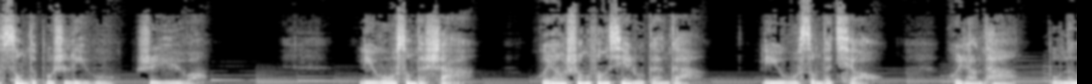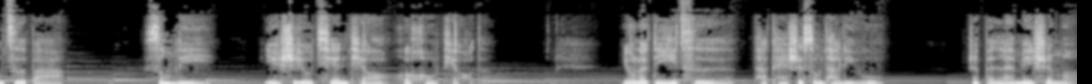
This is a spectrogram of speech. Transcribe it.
送的不是礼物，是欲望。礼物送的傻，会让双方陷入尴尬；礼物送的巧，会让他不能自拔。送礼也是有前条和后条的。有了第一次，他开始送他礼物，这本来没什么，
